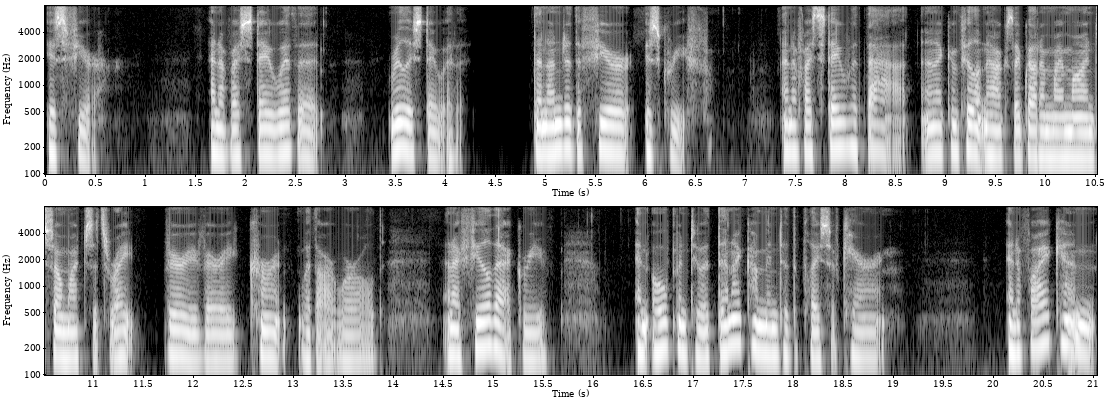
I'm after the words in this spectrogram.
is fear. And if I stay with it, really stay with it, then under the fear is grief. And if I stay with that, and I can feel it now because I've got in my mind so much that's right, very, very current with our world, and I feel that grief and open to it, then I come into the place of caring. And if I can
